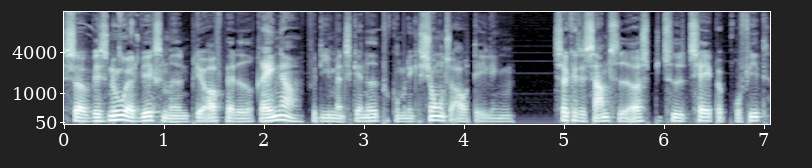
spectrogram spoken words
Så hvis nu at virksomheden bliver opfattet ringere, fordi man skal ned på kommunikationsafdelingen, så kan det samtidig også betyde tab af profit.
